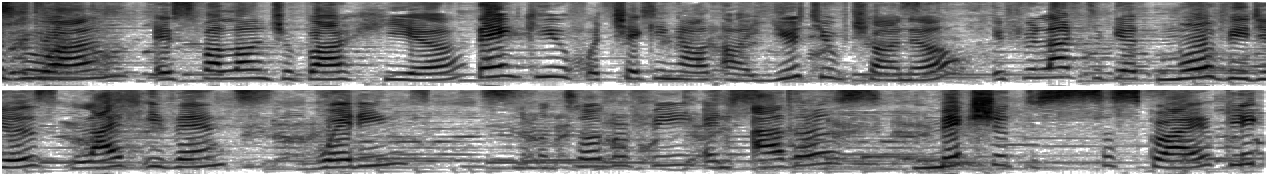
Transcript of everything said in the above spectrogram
Everyone, it's Falone Jabaar here. Thank you for checking out our YouTube channel. If you'd like to get more videos, live events, weddings, cinematography, and others, make sure to subscribe. Click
